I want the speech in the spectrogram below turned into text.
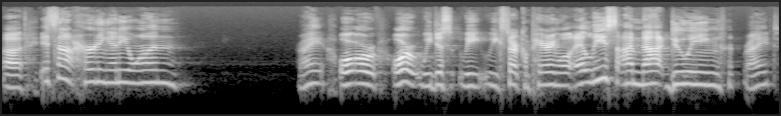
Uh, it's not hurting anyone right or or or we just we we start comparing well at least i'm not doing right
